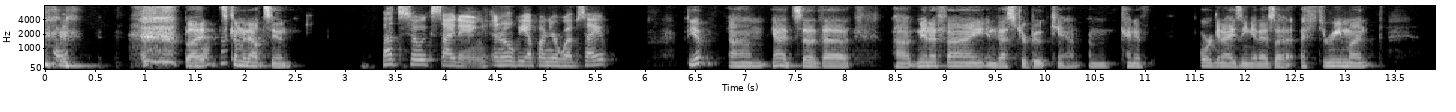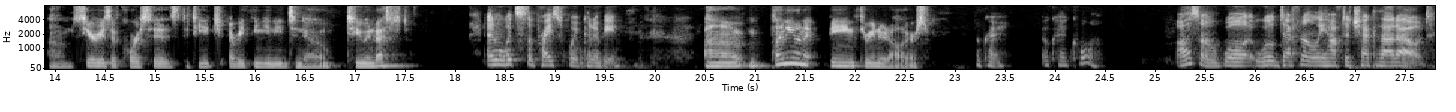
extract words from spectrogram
but it's coming out soon. That's so exciting. And it'll be up on your website? Yep. Um, yeah, it's uh, the uh, Minafi Investor Boot Camp. I'm kind of organizing it as a, a three month um, series of courses to teach everything you need to know to invest. And what's the price point going to be? Uh, planning on it being $300. Okay. Okay, cool. Awesome. Well, we'll definitely have to check that out.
